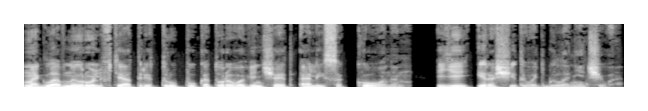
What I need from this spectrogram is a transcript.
На главную роль в театре труппу которого венчает Алиса Коанен, ей и рассчитывать было нечего.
